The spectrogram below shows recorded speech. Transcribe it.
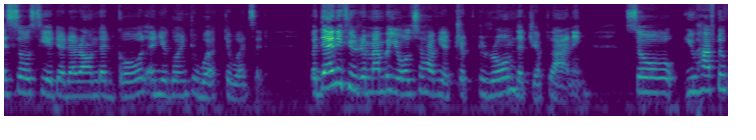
associated around that goal and you're going to work towards it but then if you remember, you also have your trip to Rome that you're planning. So you have to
